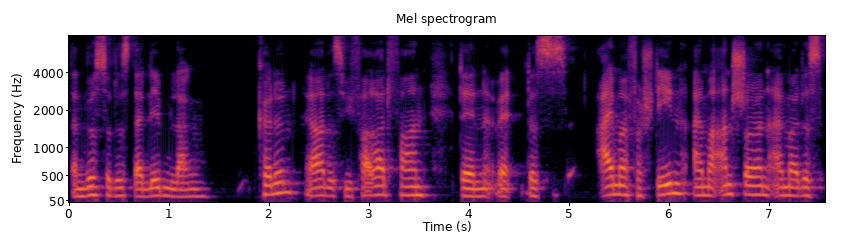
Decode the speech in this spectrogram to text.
dann wirst du das dein Leben lang können. Ja, das ist wie Fahrradfahren, denn wenn das einmal verstehen, einmal ansteuern, einmal das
